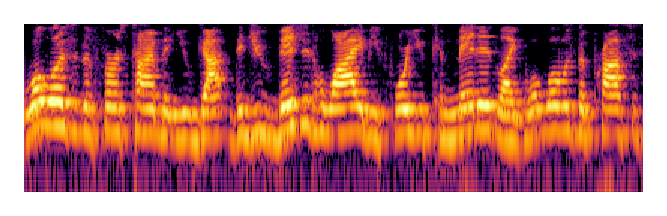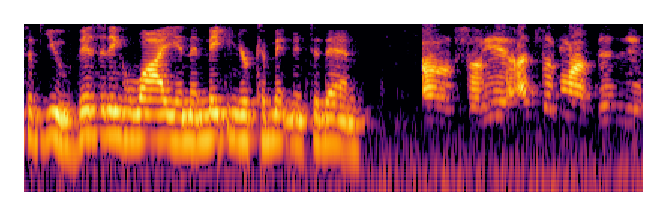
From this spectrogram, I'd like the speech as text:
what was the first time that you got? Did you visit Hawaii before you committed? Like, what what was the process of you visiting Hawaii and then making your commitment to them? Oh, so yeah, I took my visit,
